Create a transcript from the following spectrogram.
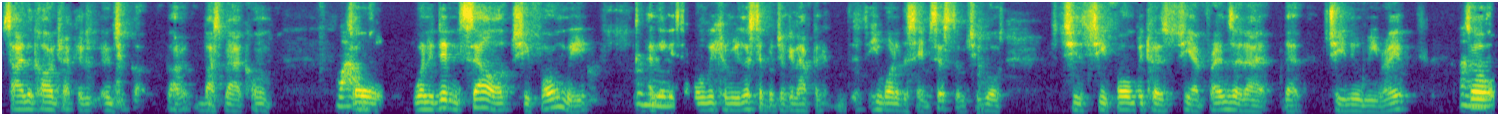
sign the contract, and, and she got, got a bus back home. Wow. So when it didn't sell, she phoned me, mm-hmm. and then mm-hmm. he said, "Well, we can relist it, but you're gonna have to." He wanted the same system. She goes, she she phoned because she had friends that I that she knew me, right? Uh-huh. So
